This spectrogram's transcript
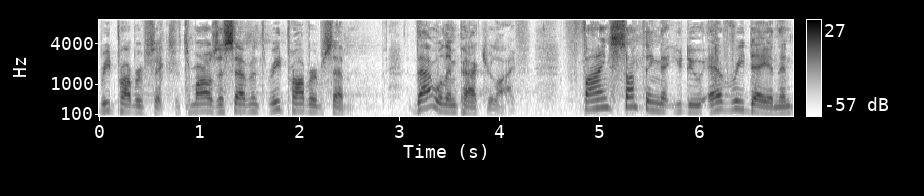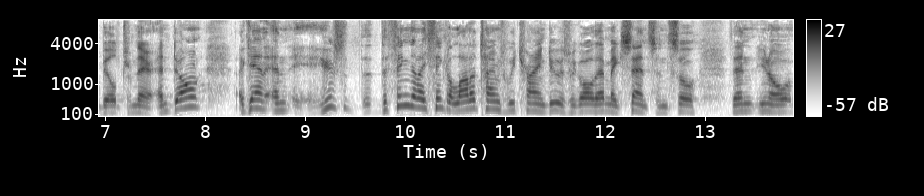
read Proverbs six. If tomorrow's the seventh, read Proverbs seven. That will impact your life. Find something that you do every day and then build from there. And don't, again, and here's the, the, thing that I think a lot of times we try and do is we go, oh, that makes sense. And so then, you know,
